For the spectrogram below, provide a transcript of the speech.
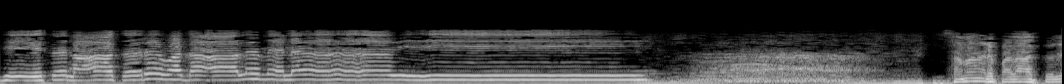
දේශනා කර වදාළ මැනවි. සමහර පළාත්වල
